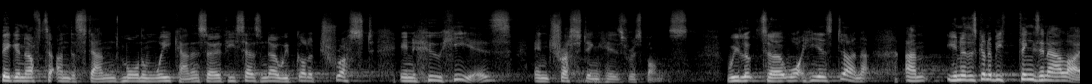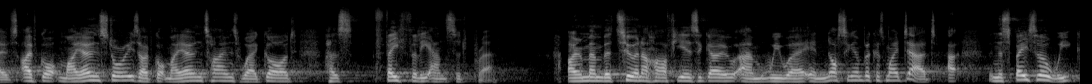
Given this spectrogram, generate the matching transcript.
big enough to understand more than we can. And so if he says no, we've got to trust in who he is in trusting his response. We look to what he has done. Um, you know, there's going to be things in our lives. I've got my own stories, I've got my own times where God has faithfully answered prayer. I remember two and a half years ago, um, we were in Nottingham because my dad, uh, in the space of a week,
